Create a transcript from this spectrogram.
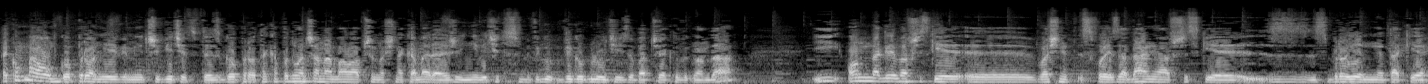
taką małą GoPro, nie wiem czy wiecie co to jest GoPro, taka podłączana mała przenośna kamera, jeżeli nie wiecie to sobie wygooglujcie i zobaczcie jak to wygląda. I on nagrywa wszystkie y, właśnie swoje zadania, wszystkie zbrojenne takie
